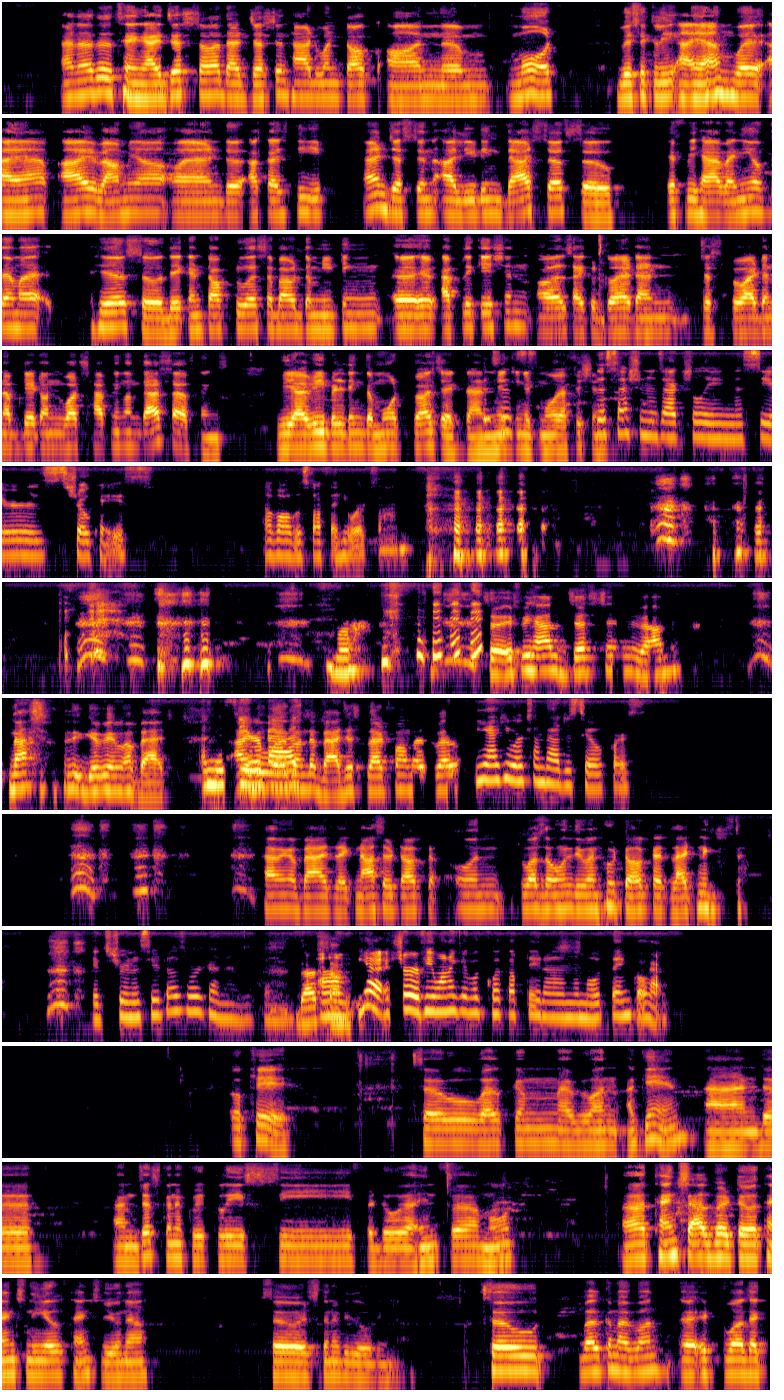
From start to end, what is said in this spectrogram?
another thing, I just saw that Justin had one talk on um, Mote. Basically, I am where I am. I, Ramya, and uh, Akashdeep and Justin are leading that stuff. So, if we have any of them uh, here, so they can talk to us about the meeting uh, application, or else I could go ahead and just provide an update on what's happening on that side of things we are rebuilding the Mote project and This making is- it more efficient. This session is actually Nasir's showcase of all the stuff that he works on. so if we have Justin Ram, not give him a badge. A I Nasir do work on the badges platform as well. Yeah, he works on badges too, of course. Having a badge like Nasir talked on was the only one who talked at Lightning Talk. It's true. Nasir does work on everything. That's Um, yeah, sure. If you want to give a quick update on the mote thing, go ahead. Okay. So welcome everyone again, and uh, I'm just gonna quickly see Fedora infra mote. Uh, thanks Alberto, thanks Neil, thanks Juna. So it's gonna be loading now. So welcome everyone. Uh, it was a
